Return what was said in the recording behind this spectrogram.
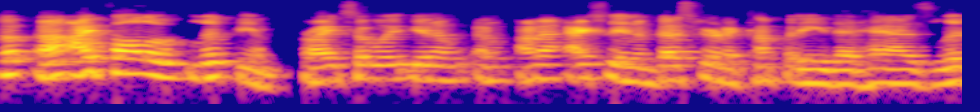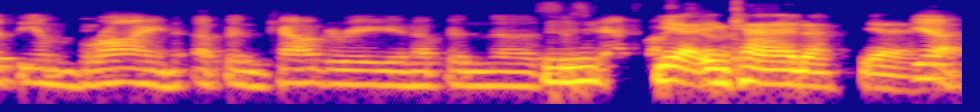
Uh, I follow lithium, right? So you know, I'm actually an investor in a company that has lithium brine up in Calgary and up in uh, mm-hmm. Saskatchewan. Yeah, in Canada. Yeah. Yeah.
